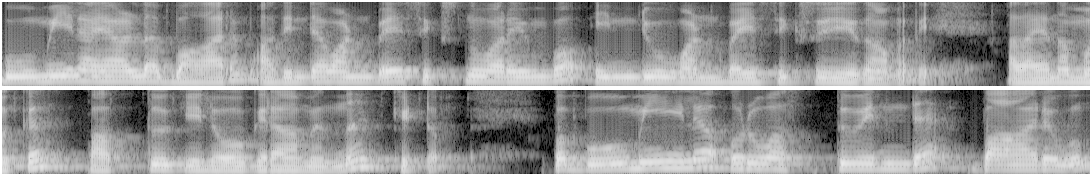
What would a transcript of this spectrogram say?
ഭൂമിയിൽ അയാളുടെ ഭാരം. അതിന്റെ വൺ ബൈ സിക്സ് എന്ന് പറയുമ്പോൾ ഇന്റു വൺ ബൈ സിക്സ് ചെയ്താൽ മതി. അതായത് നമുക്ക് പത്ത് കിലോഗ്രാം എന്ന് കിട്ടും. അപ്പോൾ ഭൂമിയിലെ ഒരു വസ്തുവിന്റെ ഭാരവും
